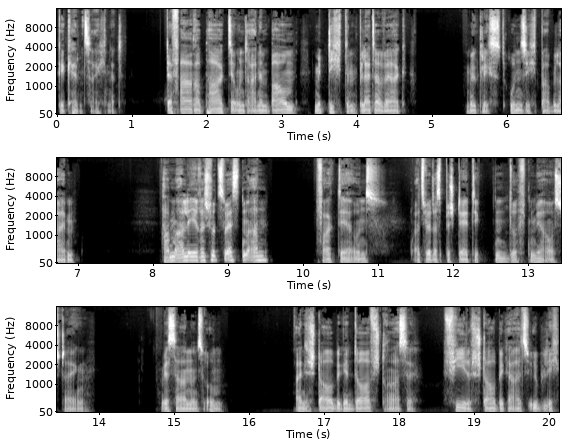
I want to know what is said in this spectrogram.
gekennzeichnet. Der Fahrer parkte unter einem Baum mit dichtem Blätterwerk, möglichst unsichtbar bleiben. Haben alle ihre Schutzwesten an? fragte er uns als wir das bestätigten, durften wir aussteigen. Wir sahen uns um. Eine staubige Dorfstraße, viel staubiger als üblich,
